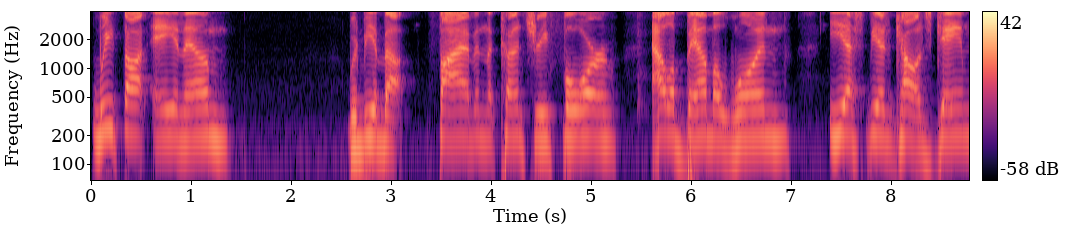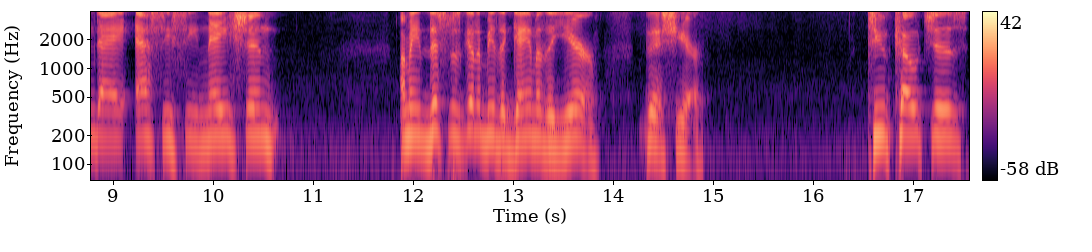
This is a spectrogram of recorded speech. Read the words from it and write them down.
we thought A&M would be about 5 in the country, 4 Alabama 1 ESPN College Game Day, SEC Nation. I mean, this was going to be the game of the year this year. Two coaches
